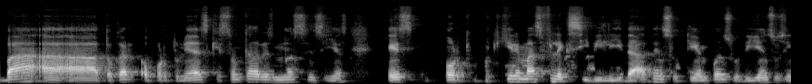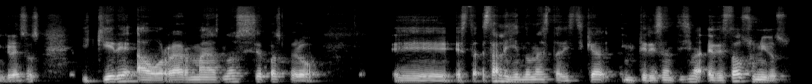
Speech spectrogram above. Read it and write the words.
va a, tocar oportunidades que son cada vez más sencillas, es porque, porque, quiere más flexibilidad en su tiempo, en su día, en sus ingresos y quiere ahorrar más. No sé si sepas, pero eh, está, leyendo una estadística interesantísima de Estados Unidos.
